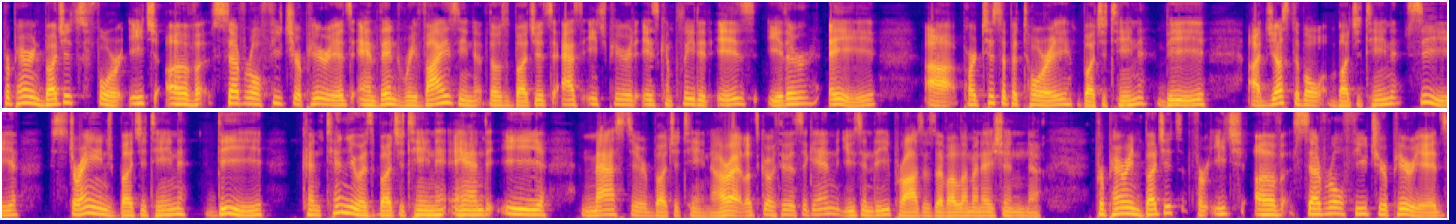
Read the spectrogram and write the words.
Preparing budgets for each of several future periods and then revising those budgets as each period is completed is either A, uh, participatory budgeting, B, adjustable budgeting, C, strange budgeting, D, continuous budgeting, and E, master budgeting. All right, let's go through this again using the process of elimination. Preparing budgets for each of several future periods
